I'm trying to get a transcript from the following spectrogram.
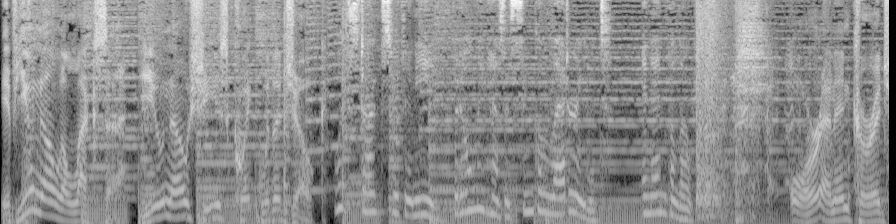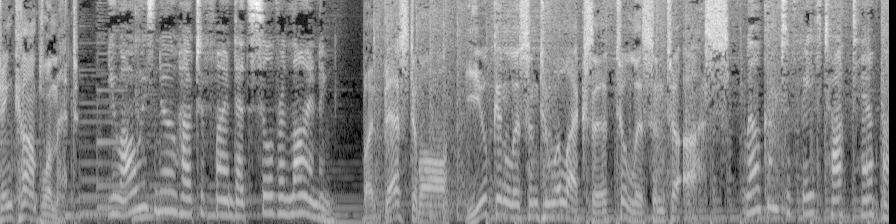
If you know Alexa, you know she's quick with a joke. What starts with an E but only has a single letter in it? An envelope. Or an encouraging compliment. You always know how to find that silver lining. But best of all, you can listen to Alexa to listen to us. Welcome to Faith Talk Tampa.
